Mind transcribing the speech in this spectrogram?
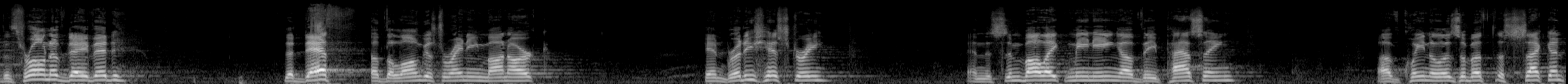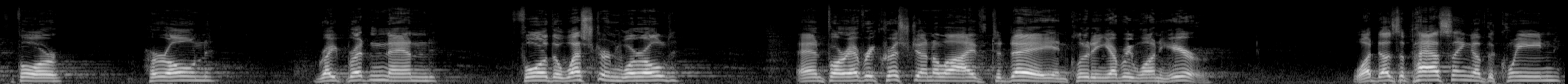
The throne of David, the death of the longest reigning monarch in British history, and the symbolic meaning of the passing of Queen Elizabeth II for her own Great Britain and for the Western world and for every Christian alive today, including everyone here. What does the passing of the Queen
